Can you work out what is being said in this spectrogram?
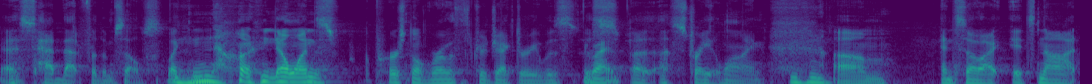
has had that for themselves. Like Mm-hmm. no, no one's personal growth trajectory was a, Right. Mm-hmm. a, a straight line. Um, and so I, it's not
